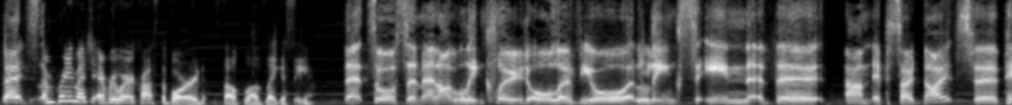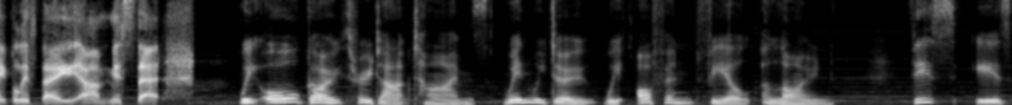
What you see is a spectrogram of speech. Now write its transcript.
but I'm pretty much everywhere across the board. Self love legacy. That's awesome. And I will include all of your links in the um, episode notes for people if they um, miss that. We all go through dark times. When we do, we often feel alone. This is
